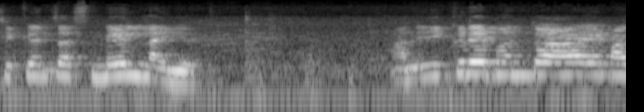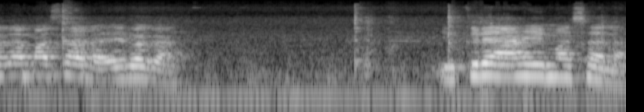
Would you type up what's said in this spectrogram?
चिकनचा स्मेल नाही येत. आणि इकडे बनतो आहे माझा मसाला हे बघा. इकडे आहे मसाला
